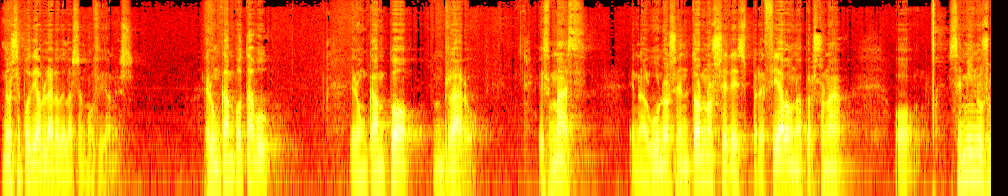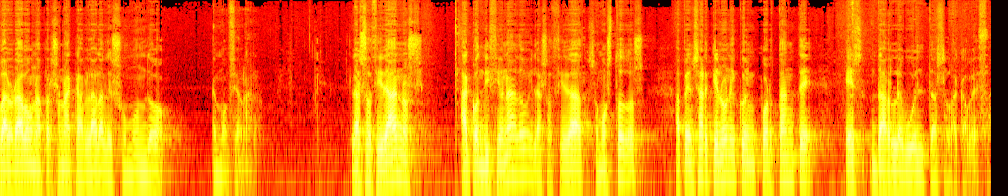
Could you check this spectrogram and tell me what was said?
No se podía hablar de las emociones. Era un campo tabú, era un campo raro. Es más, en algunos entornos se despreciaba una persona o se minusvaloraba una persona que hablara de su mundo emocional. La sociedad nos ha condicionado, y la sociedad somos todos, a pensar que lo único importante es darle vueltas a la cabeza.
